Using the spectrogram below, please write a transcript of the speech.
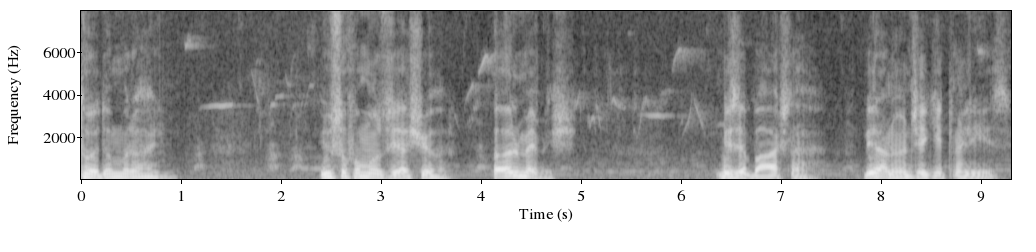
Duydun mu Rahil? Yusuf'umuz yaşıyor. Ölmemiş. Bizi bağışla. Bir an önce gitmeliyiz.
